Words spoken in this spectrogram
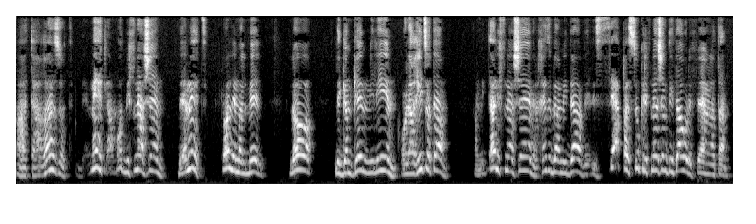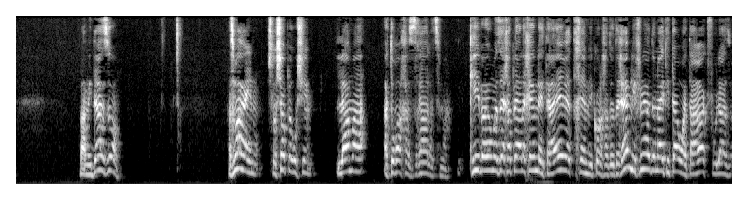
הטהרה הזאת, באמת, לעמוד בפני השם, באמת, לא למלמל, לא לגמגם מילים או להריץ אותם, עמידה לפני השם, ולכן זה בעמידה, וזה הפסוק לפני השם תתארו לפי היונתן. בעמידה הזו. אז מה ראינו? שלושה פירושים. למה התורה חזרה על עצמה? כי ביום הזה יכפר עליכם לתאר אתכם מכל חטאותיכם לפני אדוני תתארו, הטהרה הכפולה הזו.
